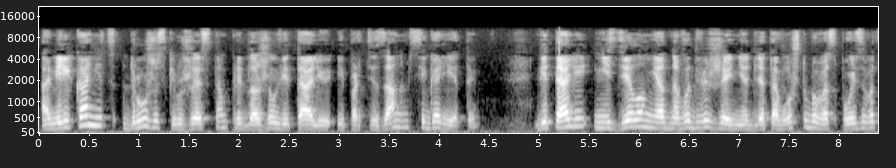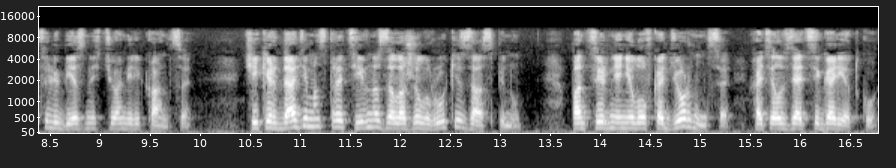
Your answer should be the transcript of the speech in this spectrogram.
Американец дружеским жестом предложил Виталию и партизанам сигареты. Виталий не сделал ни одного движения для того, чтобы воспользоваться любезностью американца. Чекерда демонстративно заложил руки за спину. Панцирня неловко дернулся, хотел взять сигаретку,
